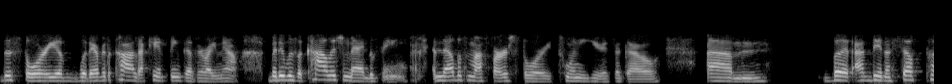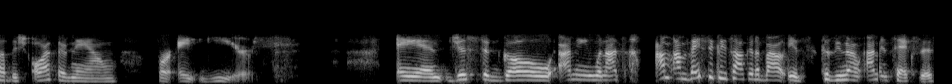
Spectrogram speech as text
the story of whatever the college. I can't think of it right now, but it was a college magazine, and that was my first story 20 years ago. Um, but I've been a self-published author now for eight years, and just to go i mean when i i'm, I'm basically talking about it's because you know i'm in texas.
